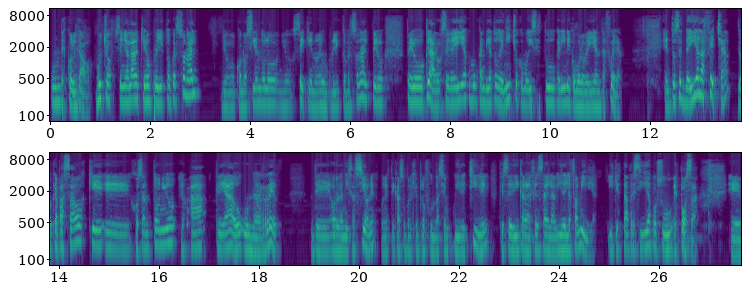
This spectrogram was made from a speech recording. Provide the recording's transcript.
un descolgado. Muchos señalaban que era un proyecto personal. Yo conociéndolo, yo sé que no es un proyecto personal, pero, pero claro, se veía como un candidato de nicho, como dices tú, Karine, como lo veían de afuera. Entonces, de ahí a la fecha, lo que ha pasado es que eh, José Antonio ha creado una red de organizaciones, en este caso, por ejemplo, Fundación Cuide Chile, que se dedica a la defensa de la vida y la familia y que está presidida por su esposa. Eh,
